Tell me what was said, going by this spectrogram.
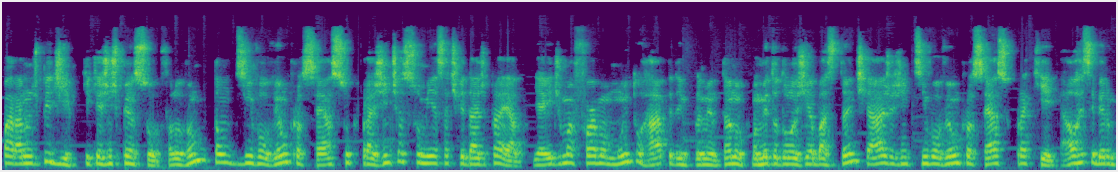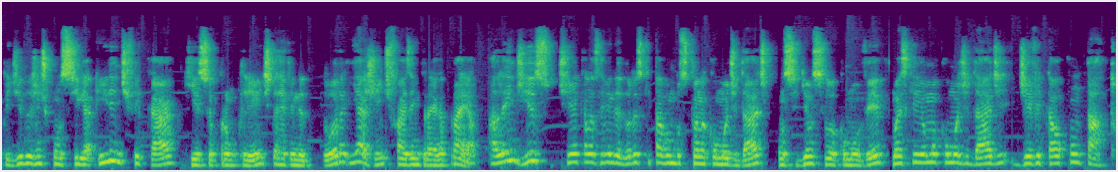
pararam de pedir. O que, que a gente pensou? Falou, vamos então desenvolver um processo para a gente assumir essa atividade para ela. E aí, de uma forma muito rápida, implementando uma metodologia bastante ágil, a gente desenvolveu um processo para que, ao receber um pedido, a gente consiga identificar que isso é para um cliente da revendedora e a gente faz a entrega para ela. Além disso, tinha aquelas revendedoras que estavam buscando a comodidade, conseguiam se locomover, mas queriam uma comodidade de evitar o contato.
